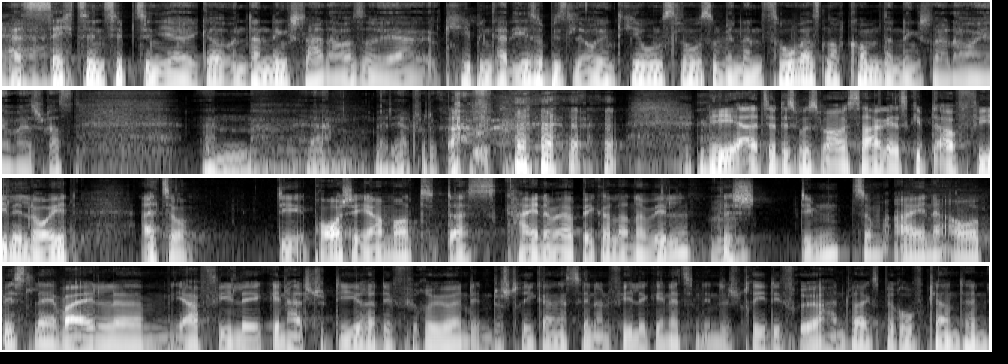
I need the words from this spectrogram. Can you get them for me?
ja. als 16-, 17-Jähriger. Und dann denkst du halt auch so, ja, okay, ich bin gerade eh so ein bisschen orientierungslos. Und wenn dann sowas noch kommt, dann denkst du halt auch, ja, weißt du was, dann ja, werde ich halt Fotograf. nee, also das muss man auch sagen. Es gibt auch viele Leute, also die Branche jammert, dass keiner mehr Bäckerlerner will. Mhm. Das stimmt zum einen auch ein bisschen, weil ähm, ja viele gehen halt studieren, die früher in die Industrie gegangen sind und viele gehen jetzt in die Industrie, die früher Handwerksberuf gelernt haben.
